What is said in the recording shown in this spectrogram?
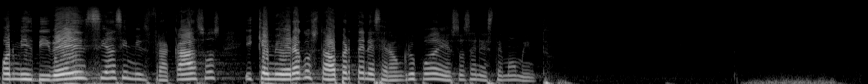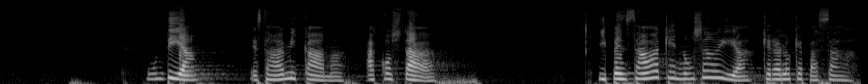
por mis vivencias y mis fracasos y que me hubiera gustado pertenecer a un grupo de esos en este momento. Un día estaba en mi cama, acostada, y pensaba que no sabía qué era lo que pasaba.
